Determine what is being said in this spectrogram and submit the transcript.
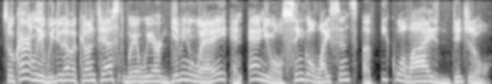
So currently, we do have a contest where we are giving away an annual single license of Equalize Digital,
